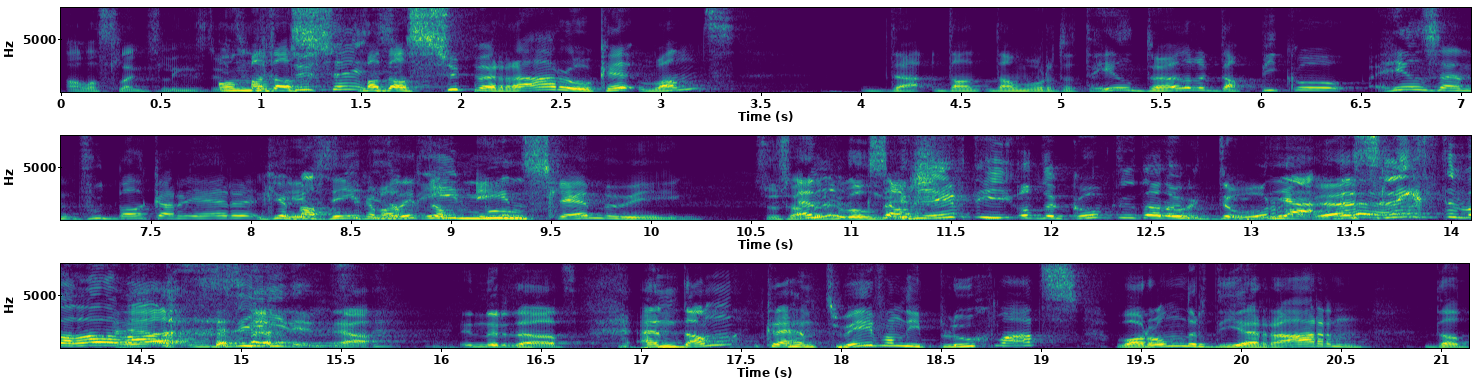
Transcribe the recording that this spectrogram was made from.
alles langs links doet. Maar dat, is, Ondertussen- maar dat is super raar ook, hè? Want da- dan, dan wordt het heel duidelijk dat Pico heel zijn voetbalcarrière Gebaseerd heeft, is op één één move. schijnbeweging. Zo zou En wel Xavier meer- heeft die op de kop doet dat nog door. Ja, Ja. de slechtste van allemaal, zie je het. Ja, inderdaad. En dan krijgen twee van die ploegmaats, waaronder die raren dat,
